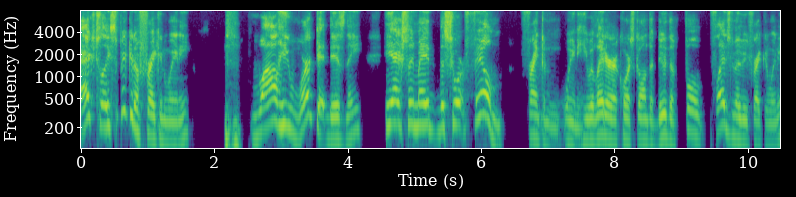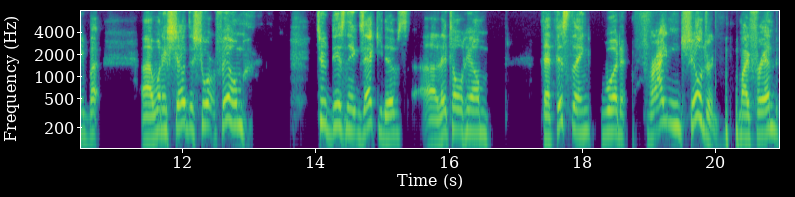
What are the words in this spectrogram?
actually, speaking of Frankenweenie, while he worked at Disney, he actually made the short film Frankenweenie. He would later, of course, go on to do the full fledged movie Frankenweenie. But uh, when he showed the short film to Disney executives, uh, they told him that this thing would frighten children, my friend.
